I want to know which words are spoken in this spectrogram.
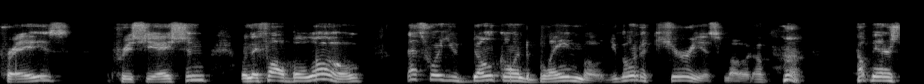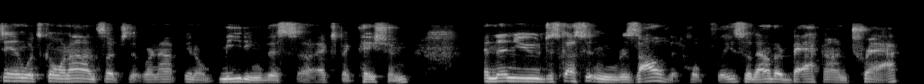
praise, appreciation. When they fall below, that's where you don't go into blame mode. You go into curious mode of, huh, help me understand what's going on such that we're not you know meeting this uh, expectation and then you discuss it and resolve it hopefully. So now they're back on track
